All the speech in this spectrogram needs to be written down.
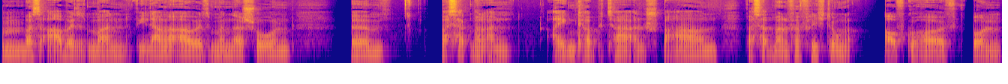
Mhm. Was arbeitet man? Wie lange arbeitet man da schon? Ähm, was hat man an Eigenkapital, an Sparen? Was hat man an Verpflichtungen aufgehäuft? Von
